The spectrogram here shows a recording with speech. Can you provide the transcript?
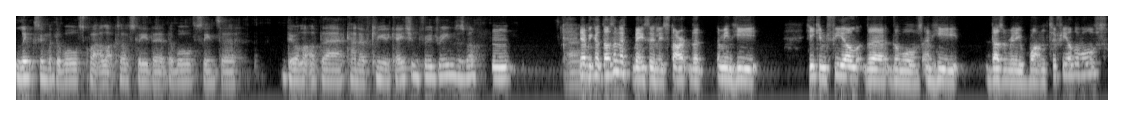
links in with the Wolves quite a lot because obviously the the Wolves seem to do a lot of their kind of communication through dreams as well. Mm. Um, yeah, because doesn't it basically start that? I mean, he he can feel the the wolves, and he doesn't really want to feel the wolves.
